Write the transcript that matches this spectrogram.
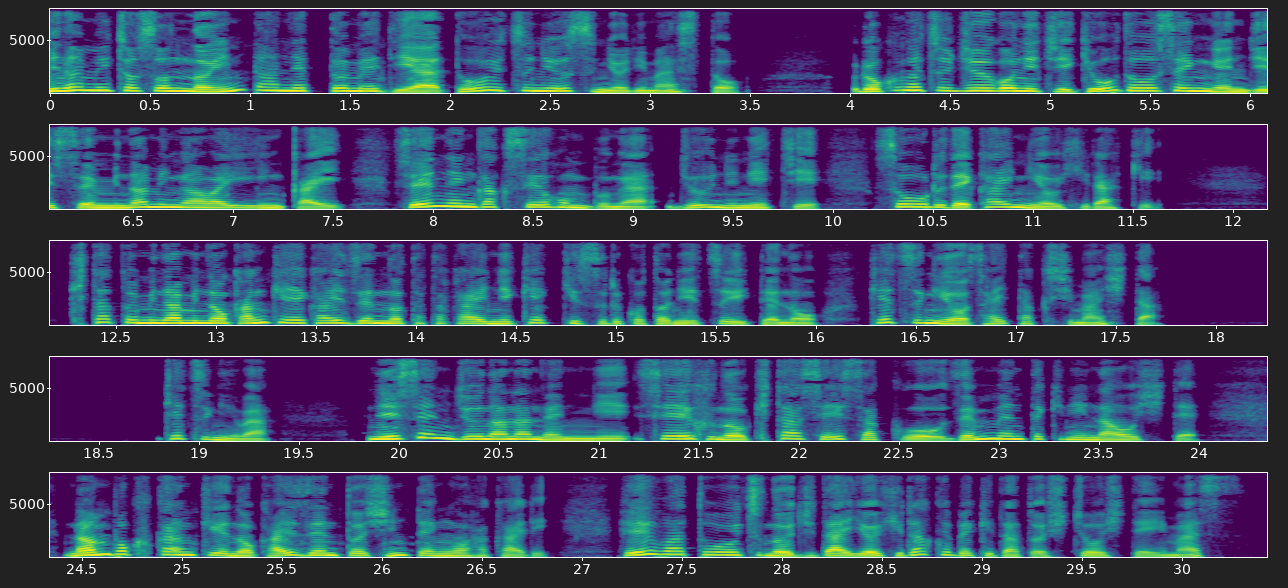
南朝村のインターネットメディア統一ニュースによりますと、6月15日共同宣言実践南側委員会青年学生本部が12日ソウルで会議を開き、北と南の関係改善の戦いに決起することについての決議を採択しました。決議は、2017年に政府の北政策を全面的に直して、南北関係の改善と進展を図り、平和統一の時代を開くべきだと主張しています。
